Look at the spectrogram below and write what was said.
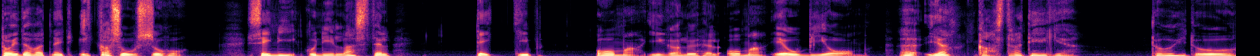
toidavad neid ikka suust suhu, seni kuni lastel tekib oma, igalühel oma eubioom. jah, ka strateegia. toidu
